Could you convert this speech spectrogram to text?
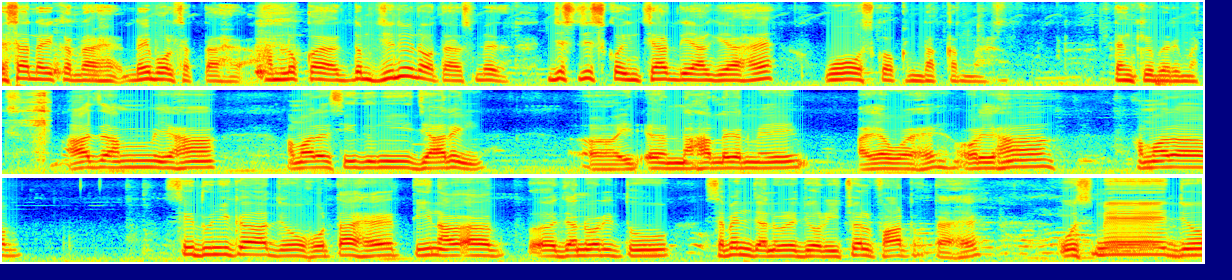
ऐसा नहीं करना है, नहीं बोल सकता है। हम लोग का एकदम जेन्यून होता है उसमें। जिस जिस को इंचार्ज दिया गया है, वो उसको कंडक्ट करना है। थैंक यू वेरी मच आज हम यहाँ हमारे सीधुनी जारिंग नाहरलगन में आया हुआ है और यहाँ हमारा सीधुनी का जो होता है, तीन जनवरी टू सेवन जनवरी जो रिचुअल फाट होता है, उसमें जो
